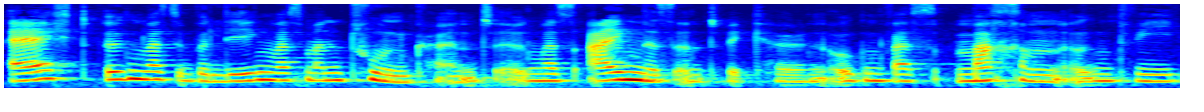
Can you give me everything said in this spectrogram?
echt irgendwas überlegen, was man tun könnte, irgendwas eigenes entwickeln, irgendwas machen, irgendwie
